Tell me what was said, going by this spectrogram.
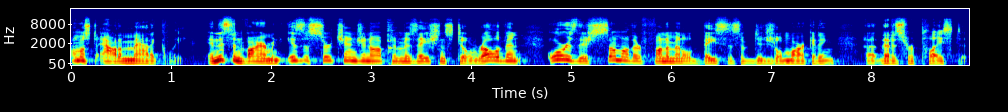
almost automatically. In this environment, is a search engine optimization still relevant, or is there some other fundamental basis of digital marketing uh, that has replaced it?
